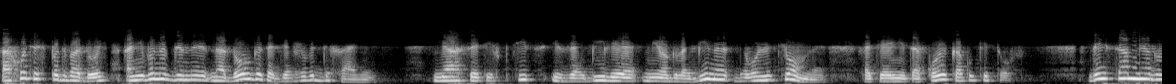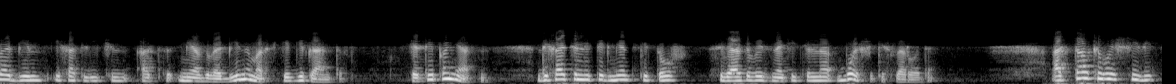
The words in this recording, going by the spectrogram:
Охотясь под водой, они вынуждены надолго задерживать дыхание. Мясо этих птиц из-за обилия миоглобина довольно темное, хотя и не такое, как у китов. Да и сам миоглобин их отличен от миоглобина морских гигантов. Это и понятно. Дыхательный пигмент китов связывает значительно больше кислорода. Отталкивающий вид,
